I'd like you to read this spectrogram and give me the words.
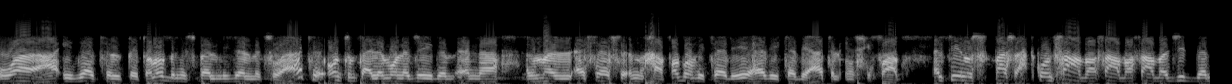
وعائدات البترول بالنسبة لميزان المدفوعات. وأنتم تعلمون جيدا بأن الأساس انخفض وبالتالي هذه تبعات الانخفاض. 2016 راح تكون صعبة صعبة صعبة جدا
